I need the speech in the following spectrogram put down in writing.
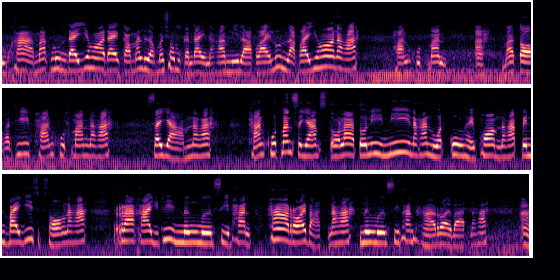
ลูกค้ามากรุ่นใดยี่ห้อใดก็มาเลือกมาชมกันได้นะคะ มีหลากหลายรุ่นหลากหลายยี่ห้อนะคะฐานขุดมันอะมาต่อกันที่ฐานขุดมันนะคะ สยามนะคะฐานขุดมันสยามสโตล่าตัวนี้มีนะคะ หนวดกุ้งให้พร้อมนะคะ เป็นใบ 22 นะคะ ราคาอยู่ที่ 14,500 บาทนะคะ 14,500 บาทนะคะ อะ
